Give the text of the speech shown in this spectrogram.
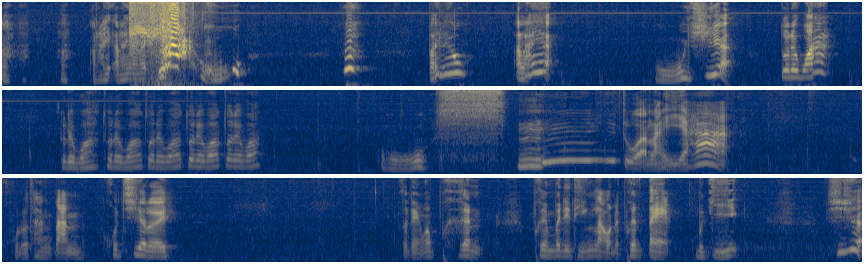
ฮะฮะอะไรอะไรอะไรอ้าโอ้โหฮะไปเร็วอะไรอะ โอ้ยเชี่ยตัวไหนวะ ตัวไหนวะ ตัวไหนวะ ตัวไหนวะ ตัวไหนวะ ตัวไหนวะ โอ้โหตัวอะไรอะโอ้โหแล้วทางตัน โคตรเชี่ยเลย แสดงว่าเพื่อน เพื่อนไม่ได้ทิ้งเราแต่เพื่อนแตกเมื่อกี้ เชี่ย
